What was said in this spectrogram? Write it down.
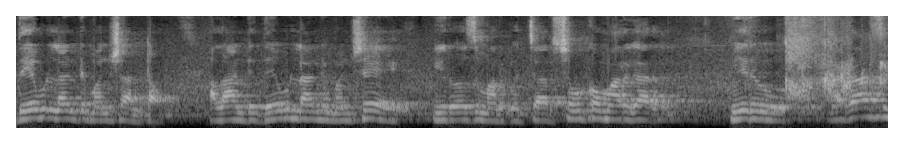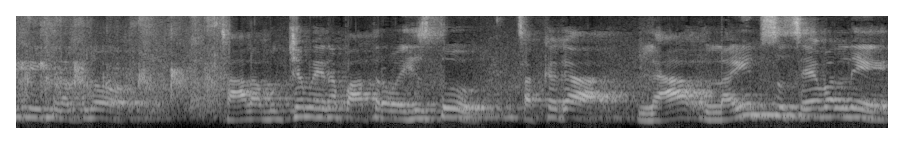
దేవుడు లాంటి మనిషి అంటాం. అలాంటి దేవుడు లాంటి మనిషే ఈరోజు మనకు వచ్చారు శివకుమార్ గారు మీరు మెగాసిటీ క్లబ్లో చాలా ముఖ్యమైన పాత్ర వహిస్తూ చక్కగా లా లైన్స్ సేవల్ని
